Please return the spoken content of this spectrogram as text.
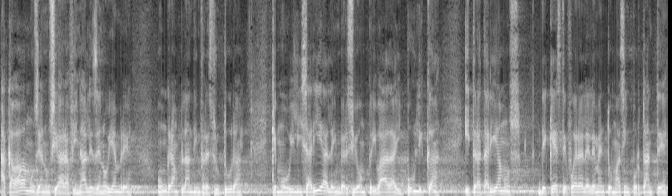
acabábamos de anunciar a finales de noviembre un gran plan de infraestructura que movilizaría la inversión privada y pública y trataríamos de que este fuera el elemento más importante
